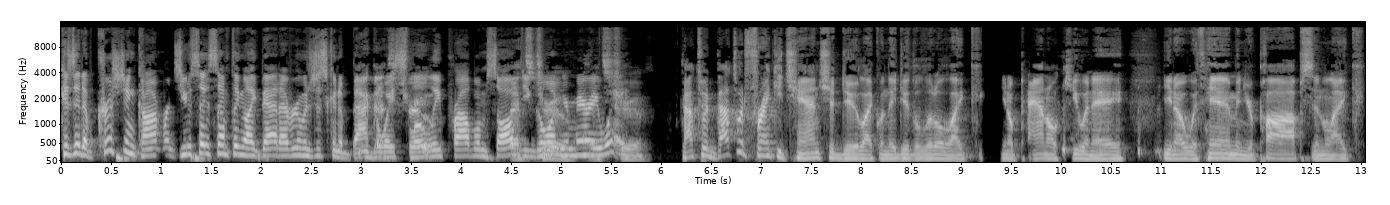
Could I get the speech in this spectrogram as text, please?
because at a Christian conference, you say something like that, everyone's just going to back Dude, away slowly. Problem solved. That's you go true. on your merry that's way. True. That's what that's what Frankie Chan should do. Like when they do the little like you know panel Q and A, you know, with him and your pops and like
